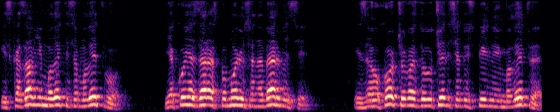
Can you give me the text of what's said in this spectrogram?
і сказав їм молитися молитву, яку я зараз помолюся на Вервиці, і заохочу вас долучитися до спільної молитви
